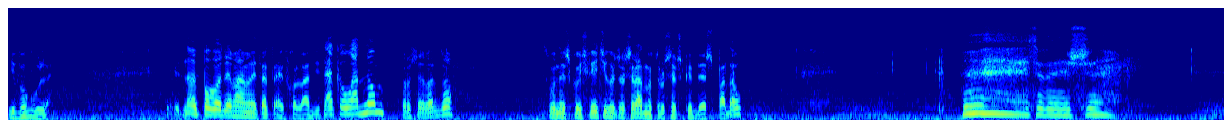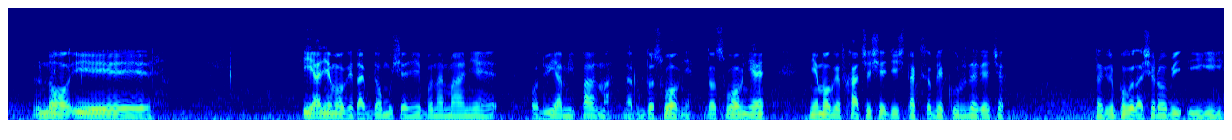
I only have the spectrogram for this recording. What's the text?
i w ogóle. No pogodę mamy tutaj w Holandii. Taką ładną, proszę bardzo. Słoneczko świeci, chociaż rano troszeczkę deszcz padał. Co tam jeszcze? No i, i ja nie mogę tak w domu siedzieć, bo normalnie odbija mi palma. Dosłownie, dosłownie nie mogę w chacie siedzieć tak sobie, kurde, wiecie. Także pogoda się robi i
